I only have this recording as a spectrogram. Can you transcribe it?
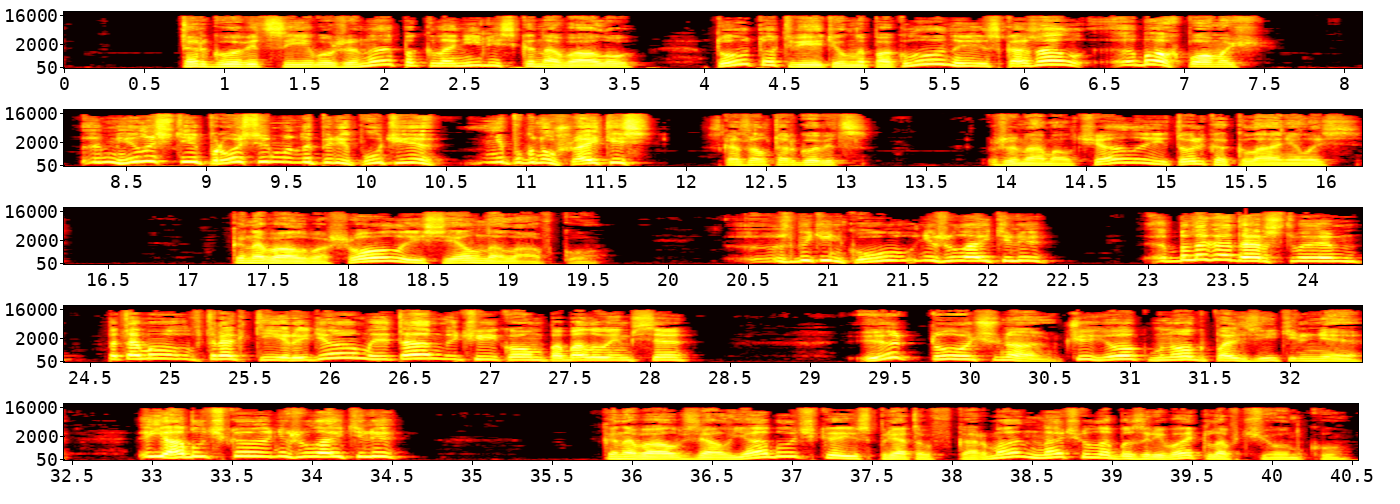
Торговец и его жена поклонились коновалу. Тот ответил на поклон и сказал «Бог помощь». — Милости просим на перепутье, не погнушайтесь, — сказал торговец. Жена молчала и только кланялась. Коновал вошел и сел на лавку. — С бетеньку не желаете ли? — Благодарствуем, потому в трактир идем и там чайком побалуемся. — Это точно, чаек много пользительнее. Яблочко не желаете ли? Коновал взял яблочко и, спрятав в карман, начал обозревать ловчонку.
